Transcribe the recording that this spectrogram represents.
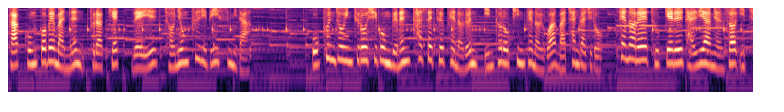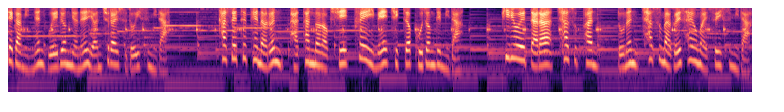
각 공법에 맞는 브라켓, 레일, 전용 클립이 있습니다. 오픈 조인트로 시공되는 카세트 패널은 인터로킹 패널과 마찬가지로 패널의 두께를 달리하면서 입체감 있는 외벽면을 연출할 수도 있습니다. 카세트 패널은 바탕널 없이 프레임에 직접 고정됩니다. 필요에 따라 차수판 또는 차수막을 사용할 수 있습니다.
